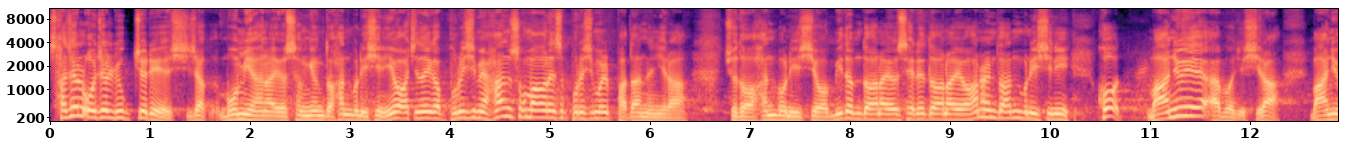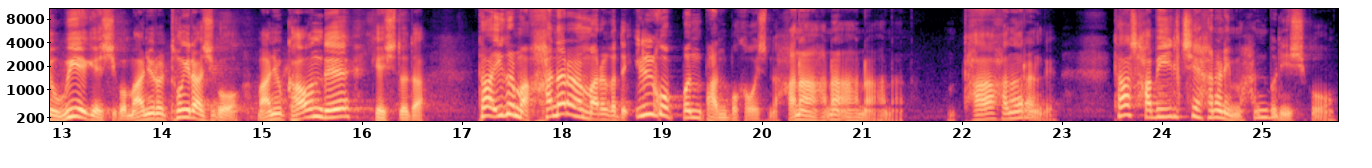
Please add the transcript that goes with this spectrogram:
4절, 5절, 6절에 시작. 몸이 하나요, 성령도 한 분이시니 이와 같이 너희가 부르심의 한 소망 안에서 부르심을 받았느니라. 주도 한 분이시요, 믿음도 하나요, 세례도 하나요, 하나님도 한 분이시니 곧 만유의 아버지시라. 만유 위에 계시고, 만유를 통일하시고, 만유 가운데 계시도다. 다 이걸 막 하나라는 말을 갖다 일곱 번 반복하고 있습니다. 하나, 하나, 하나, 하나. 다 하나라는 거예요. 다 사비일체 하나님 한 분이시고,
